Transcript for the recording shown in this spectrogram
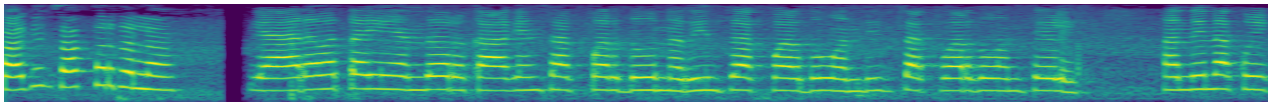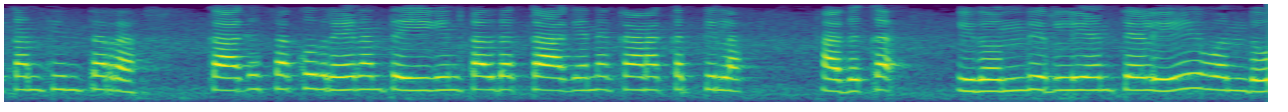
ಕಾಗಿನ ಸಾಕ್ಬಾರ್ದಲ್ಲ? ಯಾರೋ ತಾಯಿ ಅಂದವರು ಕಾಗೆನ್ ಸಾಕ್ಬಾರ್ದು ನರಿನ್ ಸಾಕ್ಬಾರ್ದು ಒಂದಿನ್ ಸಾಕ್ಬಾರ್ದು ಅಂತೇಳಿ. ಅಂದಿನ ಕುಯ್ಕೊಂಡ್ ತಿಂತಾರ. ಕಾಗೆ ಸಾಕಿದ್ರೆ ಏನಂತ? ಈಗಿನ ಕಾಲದಾಗ ಕಾಗೆನ ಕಾಣಕತ್ತಿಲ್ಲ. ಅದಕ್ಕ ಅಂತ ಅಂತೇಳಿ ಒಂದು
